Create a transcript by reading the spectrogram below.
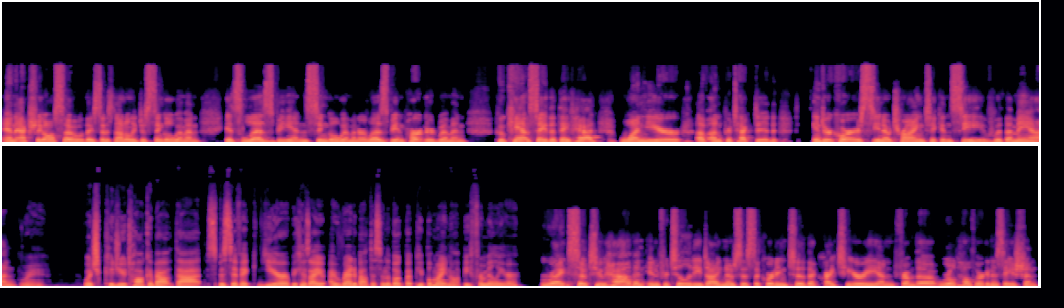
And actually, also, they said it's not only just single women, it's lesbian single women or lesbian partnered women who can't say that they've had one year of unprotected intercourse, you know, trying to conceive with a man. Right. Which could you talk about that specific year? Because I, I read about this in the book, but people might not be familiar. Right. So to have an infertility diagnosis, according to the criterion from the World Health Organization,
